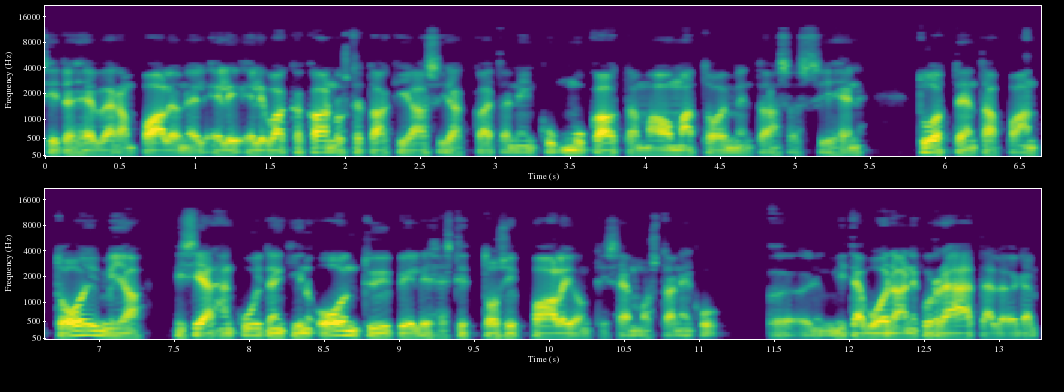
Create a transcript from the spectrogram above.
siitä sen verran paljon. Eli, eli, eli vaikka kannustetaankin asiakkaita niin kuin mukauttamaan oma toimintansa siihen tuotteen tapaan toimia, niin siellähän kuitenkin on tyypillisesti tosi paljonkin semmoista, niin kuin, mitä voidaan niin kuin räätälöidä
